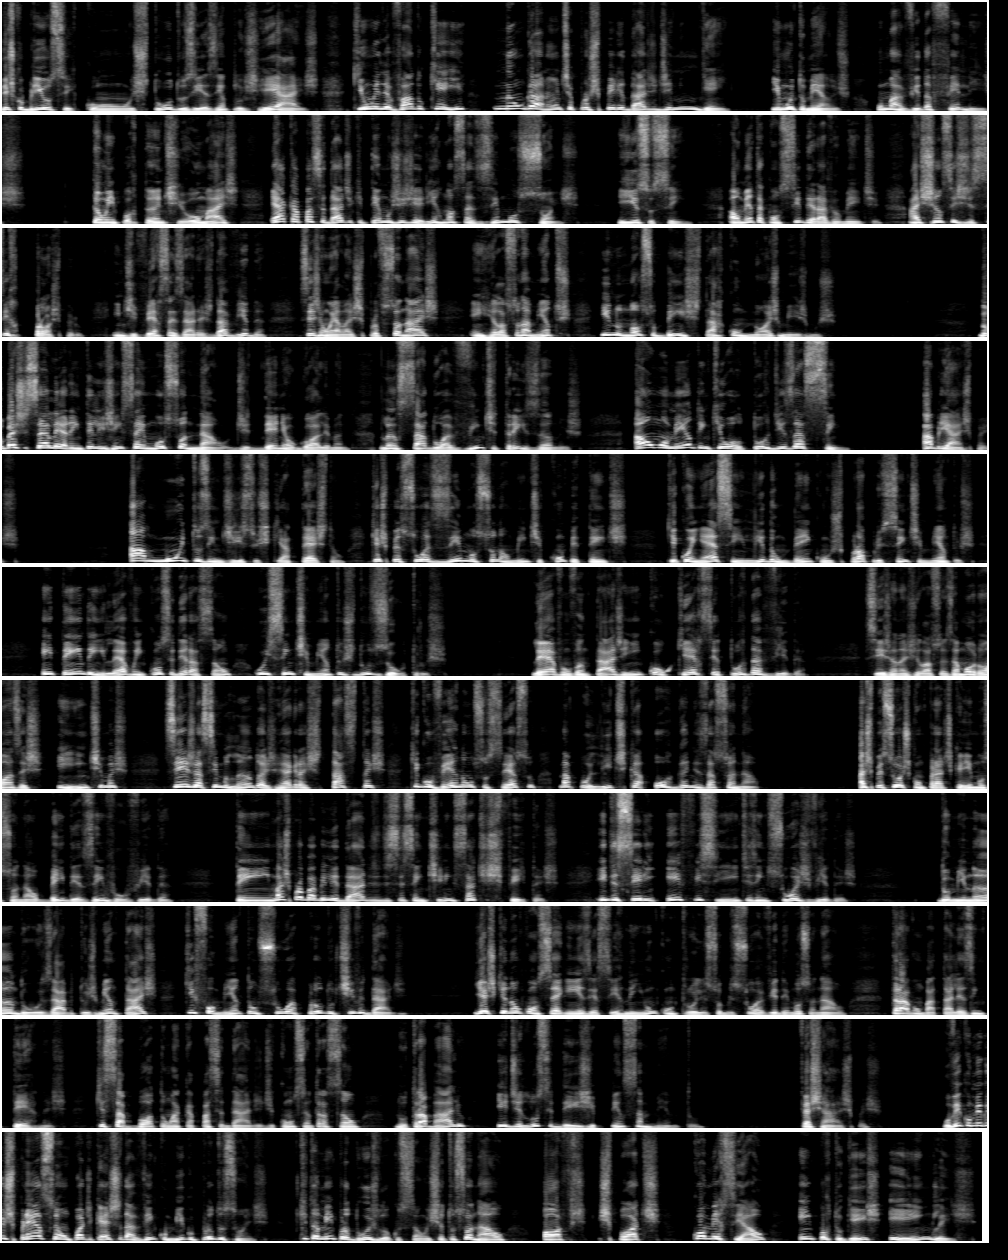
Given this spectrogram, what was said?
Descobriu-se, com estudos e exemplos reais, que um elevado QI não garante a prosperidade de ninguém, e muito menos uma vida feliz. Tão importante ou mais é a capacidade que temos de gerir nossas emoções. E isso sim, aumenta consideravelmente as chances de ser próspero em diversas áreas da vida, sejam elas profissionais, em relacionamentos e no nosso bem-estar com nós mesmos. No best-seller Inteligência Emocional, de Daniel Goleman, lançado há 23 anos, há um momento em que o autor diz assim: abre aspas. Há muitos indícios que atestam que as pessoas emocionalmente competentes que conhecem e lidam bem com os próprios sentimentos, entendem e levam em consideração os sentimentos dos outros. Levam vantagem em qualquer setor da vida, seja nas relações amorosas e íntimas, seja assimilando as regras tácitas que governam o sucesso na política organizacional. As pessoas com prática emocional bem desenvolvida têm mais probabilidade de se sentirem satisfeitas e de serem eficientes em suas vidas, dominando os hábitos mentais que fomentam sua produtividade. E as que não conseguem exercer nenhum controle sobre sua vida emocional travam batalhas internas que sabotam a capacidade de concentração no trabalho e de lucidez de pensamento. Fecha aspas. O Vem Comigo Expresso é um podcast da Vem Comigo Produções, que também produz locução institucional, office, spot, comercial em português e em inglês.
